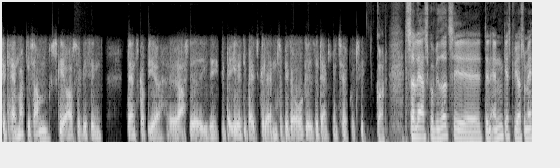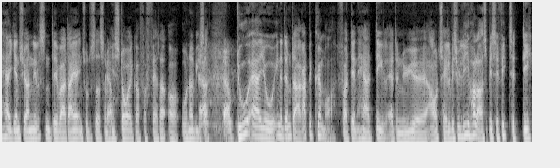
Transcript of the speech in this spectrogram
til Danmark. Det samme sker også, hvis en dansker bliver øh, arresteret i, det, i et af de baltiske lande, så bliver det overgivet til dansk militærpoliti. Godt. Så lad os gå videre til øh, den anden gæst, vi også er med her, Jens Jørgen Nielsen. Det var dig, jeg introducerede som ja. historiker, forfatter og underviser. Ja. Ja. Du er jo en af dem, der er ret bekymret for den her del af den nye øh, aftale. Hvis vi lige holder os specifikt til det,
